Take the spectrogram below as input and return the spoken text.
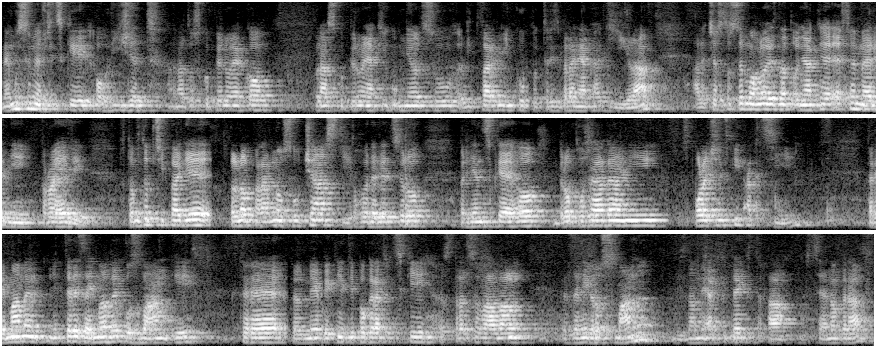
nemusíme vždycky ohlížet na tu skupinu jako na skupinu nějakých umělců, výtvarníků, kteří zbyla nějaká díla, ale často se mohlo jednat o nějaké efemerní projevy. V tomto případě plnoprávnou součástí toho devěcilu brněnského bylo pořádání společenských akcí. Tady máme některé zajímavé pozvánky, které velmi pěkně typograficky zpracovával Zdeněk Rossmann, významný architekt a scénograf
